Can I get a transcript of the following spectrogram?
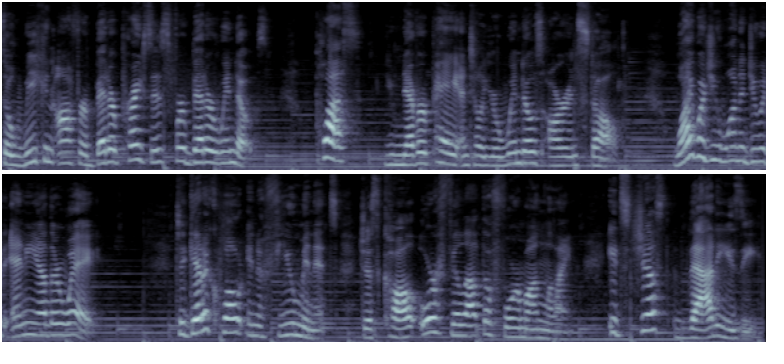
So we can offer better prices for better windows. Plus, you never pay until your windows are installed. Why would you want to do it any other way? To get a quote in a few minutes, just call or fill out the form online. It's just that easy.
